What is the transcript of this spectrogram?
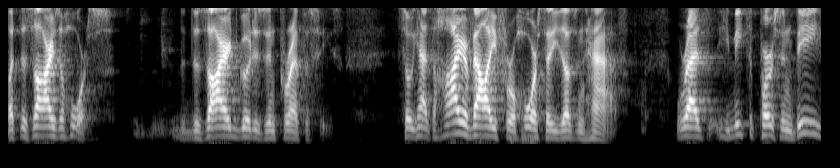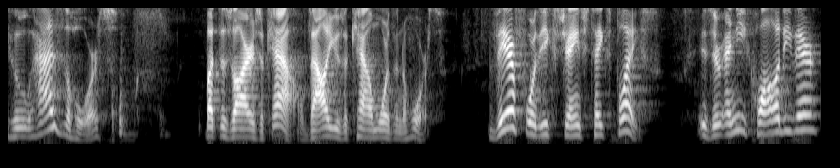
but desires a horse. The desired good is in parentheses. So he has a higher value for a horse that he doesn't have. Whereas he meets a person B who has the horse, but desires a cow, values a cow more than a horse. Therefore, the exchange takes place. Is there any equality there?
